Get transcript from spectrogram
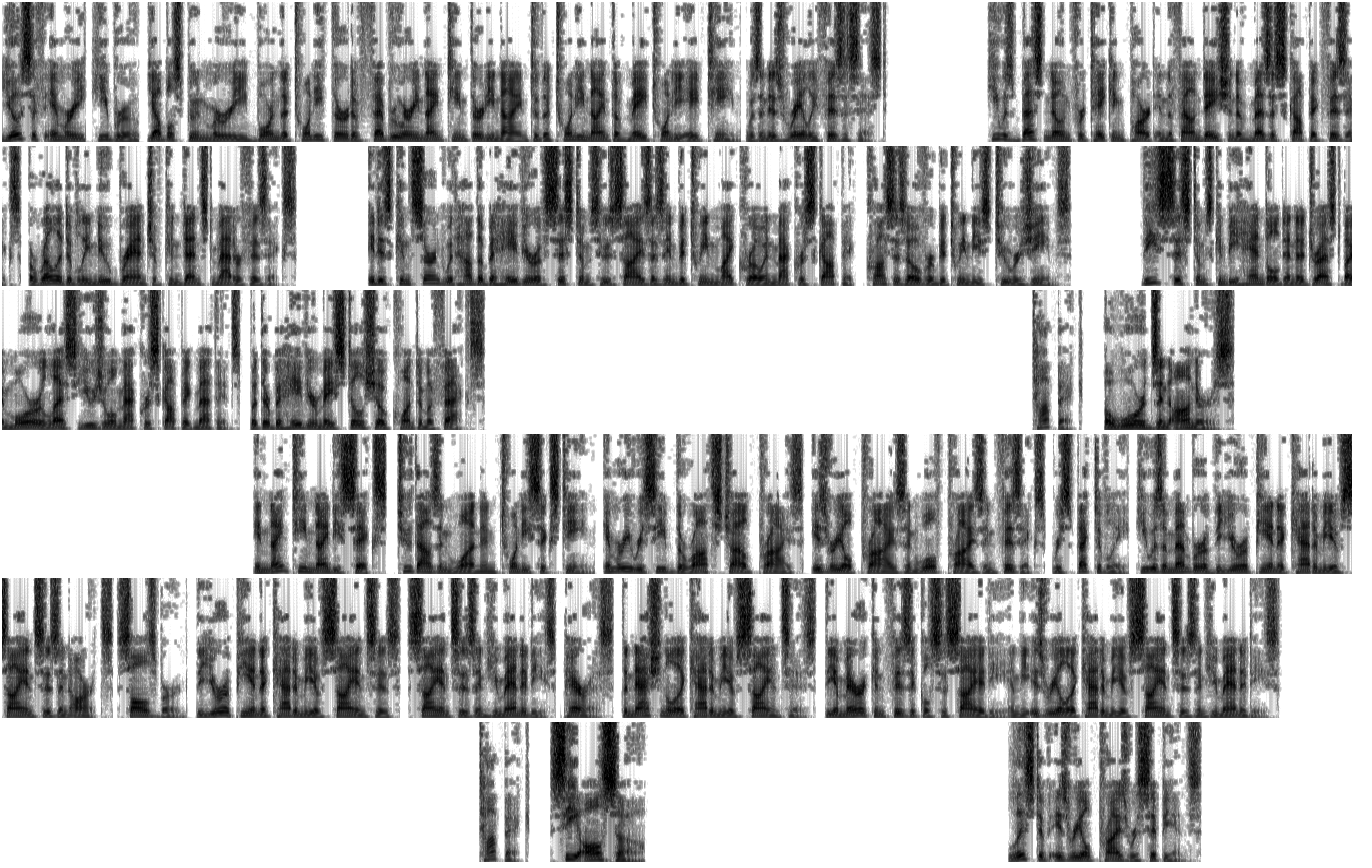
Yoseph Imry Hebrew, Yebelspoon Murray born the 23 February 1939 – to the 29 May 2018 was an Israeli physicist. He was best known for taking part in the foundation of mesoscopic physics, a relatively new branch of condensed matter physics. It is concerned with how the behavior of systems whose size is in between micro and macroscopic, crosses over between these two regimes. These systems can be handled and addressed by more or less usual macroscopic methods, but their behavior may still show quantum effects. Awards and honors In 1996, 2001 and 2016, Imry received the Rothschild Prize, Israel Prize and Wolf Prize in Physics, respectively. He was a member of the European Academy of Sciences and Arts Salzburg, the European Academy of Sciences, Sciences and Humanities Paris, the National Academy of Sciences, the American Physical Society and the Israel Academy of Sciences and Humanities. Topic See also List of Israel Prize recipients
